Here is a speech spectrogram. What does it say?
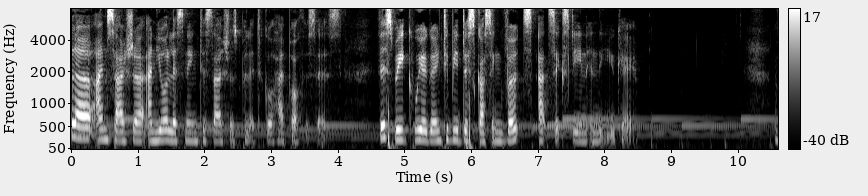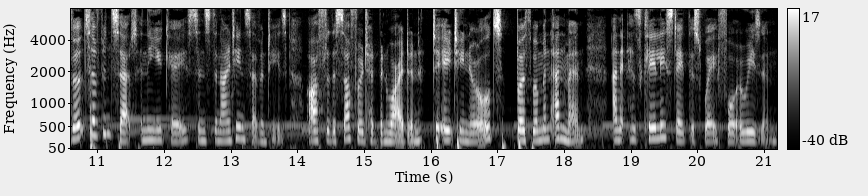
Hello, I'm Sasha, and you're listening to Sasha's Political Hypothesis. This week, we are going to be discussing votes at 16 in the UK. Votes have been set in the UK since the 1970s after the suffrage had been widened to 18 year olds, both women and men, and it has clearly stayed this way for a reason.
